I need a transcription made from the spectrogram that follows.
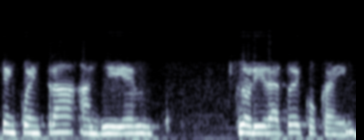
se encuentra allí el clorhidrato de cocaína.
